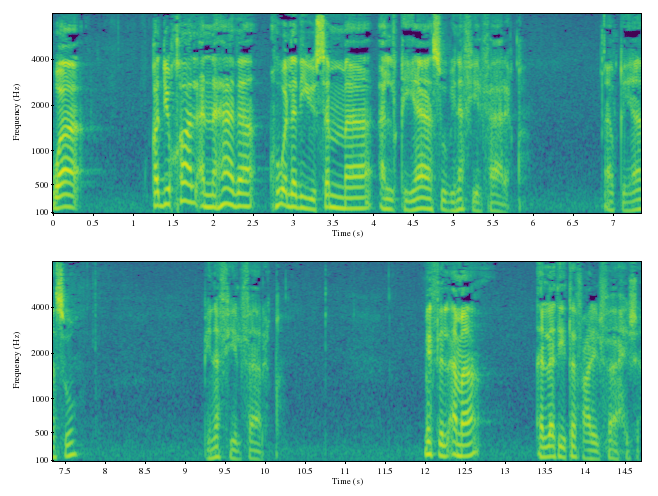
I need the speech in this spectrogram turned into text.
وقد يقال أن هذا هو الذي يسمى القياس بنفي الفارق. القياس بنفي الفارق. مثل الأمة التي تفعل الفاحشة.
